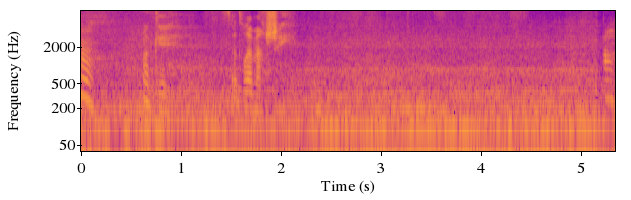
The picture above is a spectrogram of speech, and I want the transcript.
Hum, ok, ça devrait marcher. Ah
